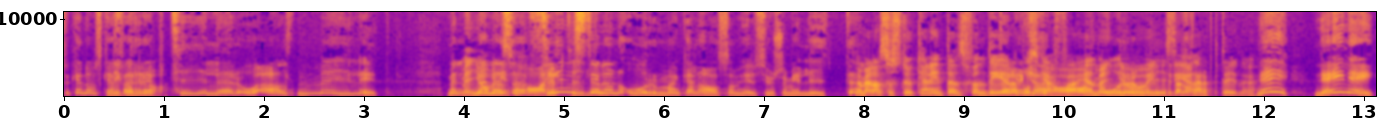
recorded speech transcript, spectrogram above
Så kan de skaffa reptiler och allt möjligt. Men, Men jag vill alltså, inte ha finns reptiler. det någon orm man kan ha som husdjur som är liten? Nej men alltså du kan inte ens fundera på att kan- skaffa Ja, en men orm inte Lisa. det. Skärp dig nu. Nej, nej, nej!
